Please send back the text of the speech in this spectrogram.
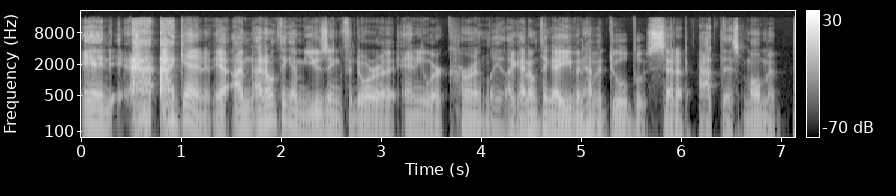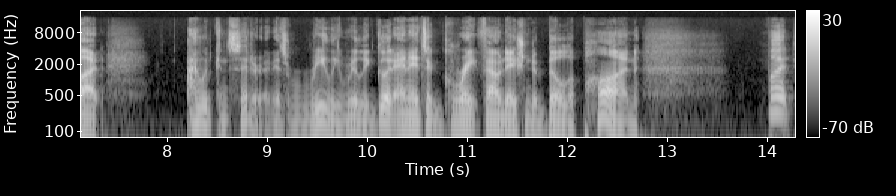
And again, yeah, I'm, I don't think I'm using Fedora anywhere currently. Like, I don't think I even have a dual boot setup at this moment, but I would consider it. It's really, really good. And it's a great foundation to build upon. But,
